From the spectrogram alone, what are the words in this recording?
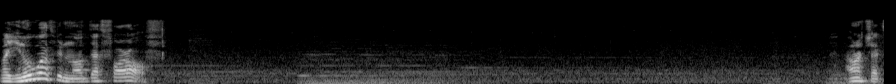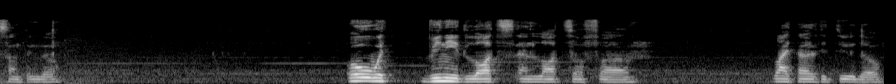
But you know what? We're not that far off. I want to check something though. Oh, it, we need lots and lots of uh, vitality too though.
